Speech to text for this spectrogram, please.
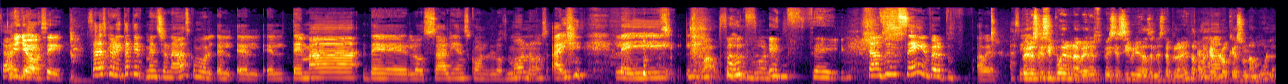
¿Sabes Y qué? yo, sí. ¿Sabes que ahorita que mencionabas como el, el, el, tema de los aliens con los monos, ahí leí... Wow. Sounds monos. insane. Sounds insane, pero pues, a ver, así. Pero es que sí pueden haber especies híbridas en este planeta, por Ajá. ejemplo, que es una mula.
